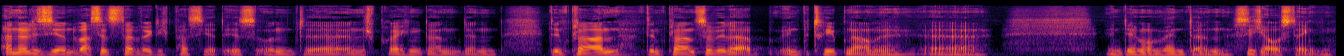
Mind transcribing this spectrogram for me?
analysieren, was jetzt da wirklich passiert ist und äh, entsprechend dann den, den Plan, den Plan zur Wiederinbetriebnahme äh, in dem Moment dann sich ausdenken.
